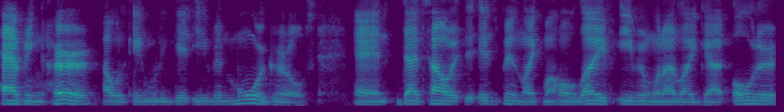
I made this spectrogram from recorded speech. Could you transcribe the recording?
having her, I was able to get even more girls. And that's how it, it's been like my whole life, even when I like got older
